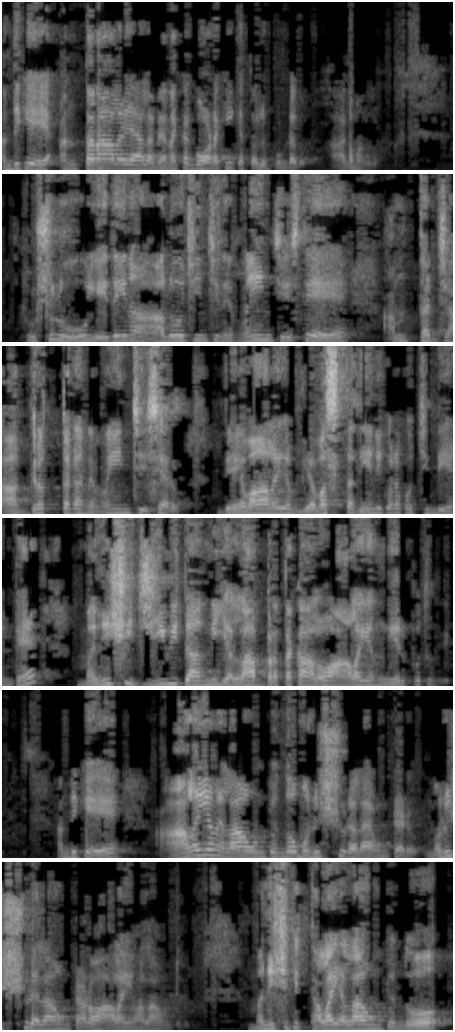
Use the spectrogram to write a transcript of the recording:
అందుకే అంతరాలయాల వెనక గోడకి ఇక తలుపు ఉండదు ఆగమంలో. ఋషులు ఏదైనా ఆలోచించి నిర్ణయం చేస్తే అంత జాగ్రత్తగా నిర్ణయం చేశారు. దేవాలయ వ్యవస్థ దేని కొరకు వచ్చింది అంటే మనిషి జీవితాన్ని ఎలా బ్రతకాలో ఆలయం నేర్పుతుంది. అందుకే ఆలయం ఎలా ఉంటుందో మనుష్యుడు ఎలా ఉంటాడు. మనుష్యుడు ఎలా ఉంటాడో ఆలయం అలా ఉంటుంది. మనిషికి తల ఎలా ఉంటుందో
